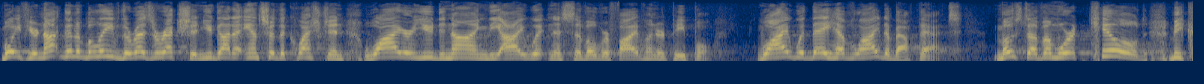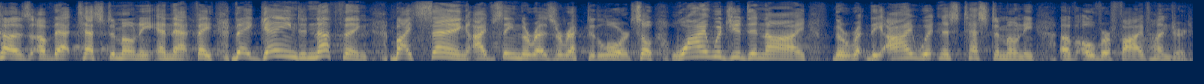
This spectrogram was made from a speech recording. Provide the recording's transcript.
Boy, if you're not going to believe the resurrection, you got to answer the question, why are you denying the eyewitness of over 500 people? Why would they have lied about that? Most of them were killed because of that testimony and that faith. They gained nothing by saying, I've seen the resurrected Lord. So why would you deny the, the eyewitness testimony of over 500?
